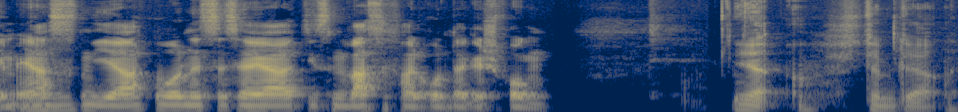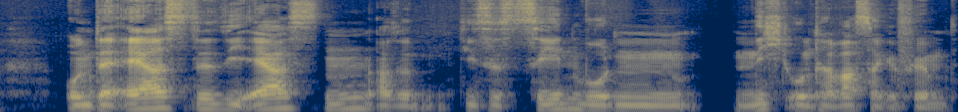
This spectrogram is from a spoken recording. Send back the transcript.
im Mhm. ersten Jahr geworden ist, ist er ja diesen Wasserfall runtergesprungen. Ja, stimmt, ja. Und der erste, die ersten, also diese Szenen wurden nicht unter Wasser gefilmt.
